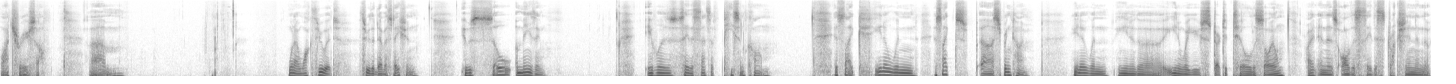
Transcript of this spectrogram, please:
watch for yourself. Um, when I walked through it, through the devastation, it was so amazing. It was, say, the sense of peace and calm. It's like, you know, when, it's like uh, springtime you know when you know the you know where you start to till the soil right? And there's all this say destruction and the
